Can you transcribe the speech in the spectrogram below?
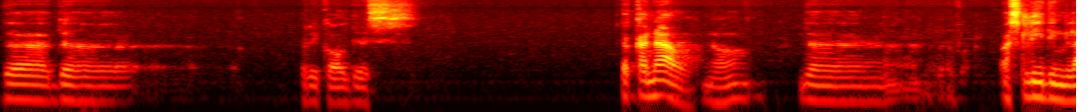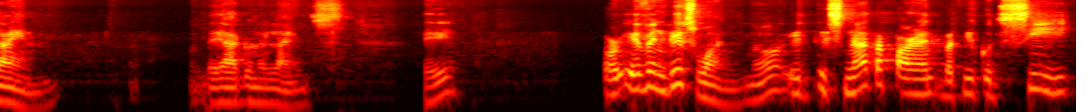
the the what do you call this? The canal, no, the as leading line diagonal lines. Okay? Or even this one, no? It, it's not apparent, but you could see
